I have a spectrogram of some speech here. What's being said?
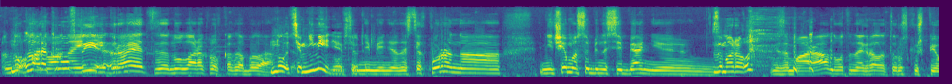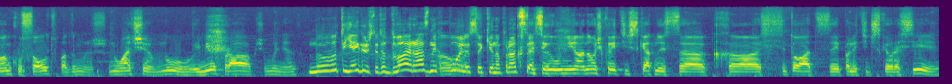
Ну, Ну, да, Лара но Крофт она и и, играет, э, ну, Лара Крофт когда была. Но, тем не менее, Ну, тем не менее, она с тех пор она ничем особенно себя не, Заморала. не заморала. Ну, вот она играла эту русскую шпионку Солт, подумаешь. Ну, а чем? Ну, имеет право, почему нет? Ну вот я и говорю, что это два разных Вот. полюса кинопроцесса. Кстати, у нее она очень критически относится к э, ситуации политической в России.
